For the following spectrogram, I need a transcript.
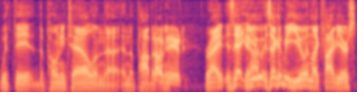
with the, the ponytail and the and the pop? Oh, I mean, dude. Right? Is that yeah. you? Is that going to be you in like five years?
